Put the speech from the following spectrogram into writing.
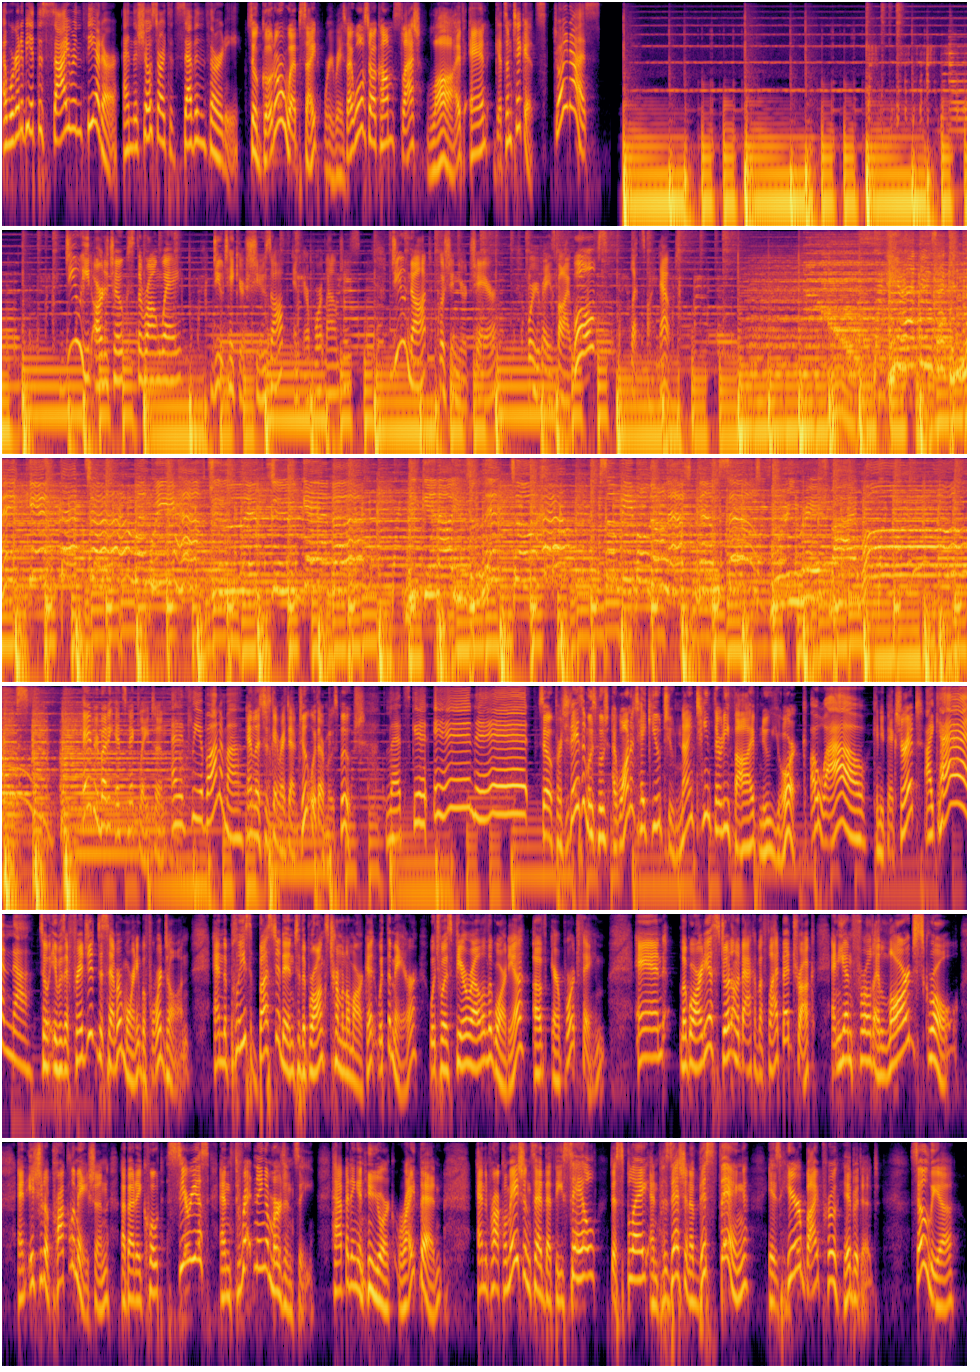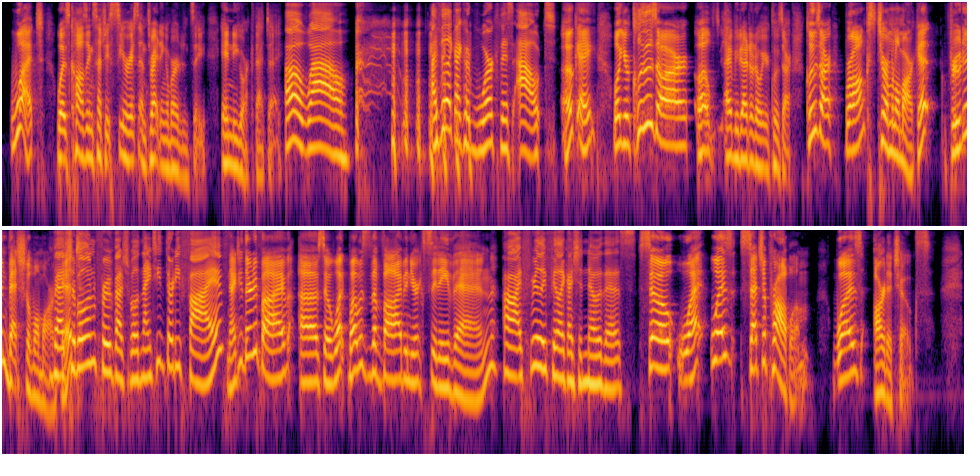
And we're going to be at the Siren Theater, and the show starts at 7:30. So go to our website, wereraisedbywolves.com slash live and get some tickets. Join us. Do you eat artichokes the wrong way? Do you take your shoes off in airport lounges? Do you not push in your chair? Were you raised by wolves? Let's find out. Here are things that can make it everybody, it's Nick Leighton. And it's Leah Bonnema. And let's just get right down to it with our Amuse-Bouche. Let's get in it. So for today's Amuse-Bouche, I want to take you to 1935 New York. Oh, wow. Can you picture it? I can. So it was a frigid December morning before dawn, and the police busted into the Bronx Terminal Market with the mayor, which was Fiorello LaGuardia of airport fame. And LaGuardia stood on the back of a flatbed truck and he unfurled a large scroll and issued a proclamation about a quote, serious and threatening emergency happening in New York right then. And the proclamation said that the sale, display, and possession of this thing is hereby prohibited. So, Leah, what was causing such a serious and threatening emergency in New York that day? Oh, wow. I feel like I could work this out. Okay. Well, your clues are well, I mean, I don't know what your clues are. Clues are Bronx Terminal Market, fruit and vegetable market. Vegetable and fruit, vegetable. 1935. 1935. Uh, so what what was the vibe in New York City then? Oh, I really feel like I should know this. So what was such a problem was artichokes.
